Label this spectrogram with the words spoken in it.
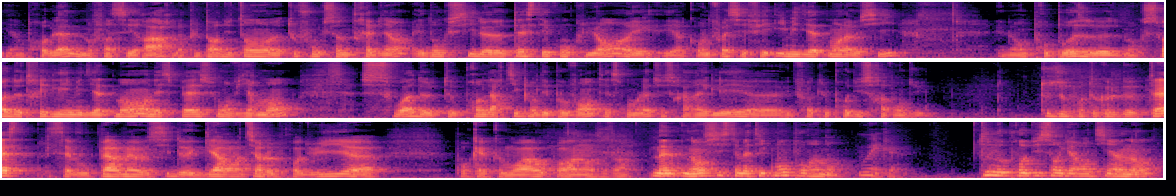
il y a un problème. Enfin, c'est rare. La plupart du temps, euh, tout fonctionne très bien. Et donc, si le test est concluant, et, encore une fois, c'est fait immédiatement là aussi, et eh bien, on te propose euh, donc, soit de te régler immédiatement en espèces ou en virement, soit de te prendre l'article en dépôt-vente. Et à ce moment-là, tu seras réglé une fois que le produit sera vendu. Tout ce protocole de test, ça vous permet aussi de garantir le produit. Pour quelques mois ou pour un an, c'est ça? Même, Non, systématiquement pour un an. Tous nos produits sont garantis un an,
